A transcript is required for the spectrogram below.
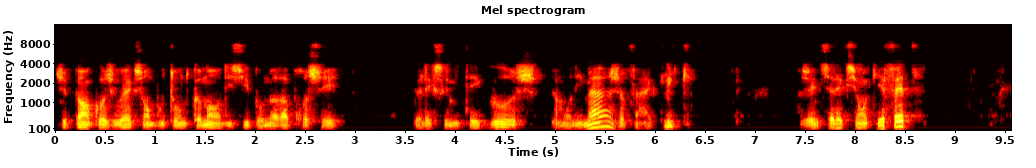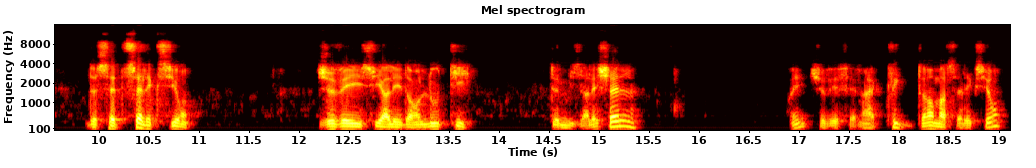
Je peux encore jouer avec son bouton de commande ici pour me rapprocher de l'extrémité gauche de mon image. Je fais un clic. J'ai une sélection qui est faite. De cette sélection, je vais ici aller dans l'outil de mise à l'échelle. Oui, je vais faire un clic dans ma sélection.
